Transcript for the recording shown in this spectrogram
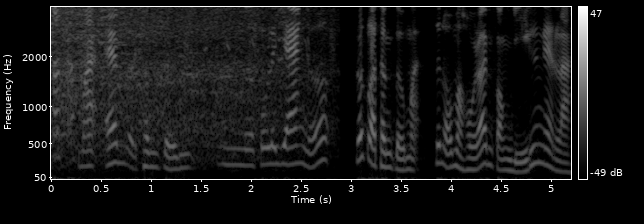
Mà em là thần tượng ừ, cô lê giang nữa rất là thần tượng mà. Tới nỗi mà hồi đó em còn diễn á nghe là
